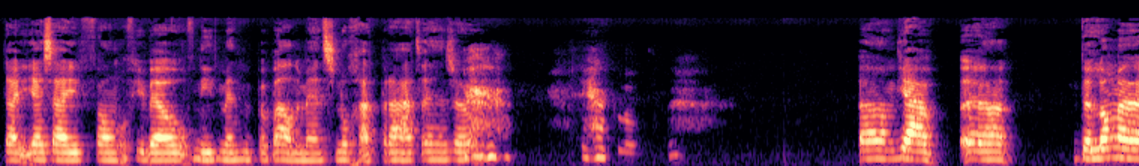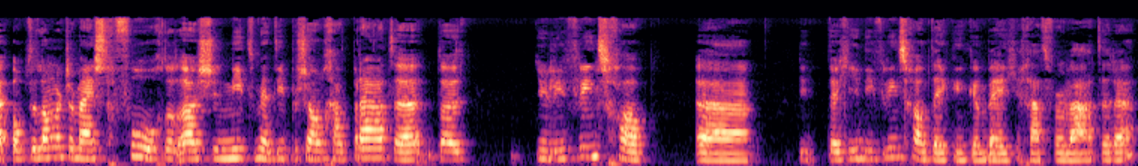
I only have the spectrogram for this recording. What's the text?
jij zei van of je wel of niet met bepaalde mensen nog gaat praten en zo. Ja, klopt. Ehm, ja, eh, de lange, op de lange termijn is het gevolg dat als je niet met die persoon gaat praten, dat jullie vriendschap, eh, die- dat je die vriendschap denk ik een beetje gaat verwateren.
